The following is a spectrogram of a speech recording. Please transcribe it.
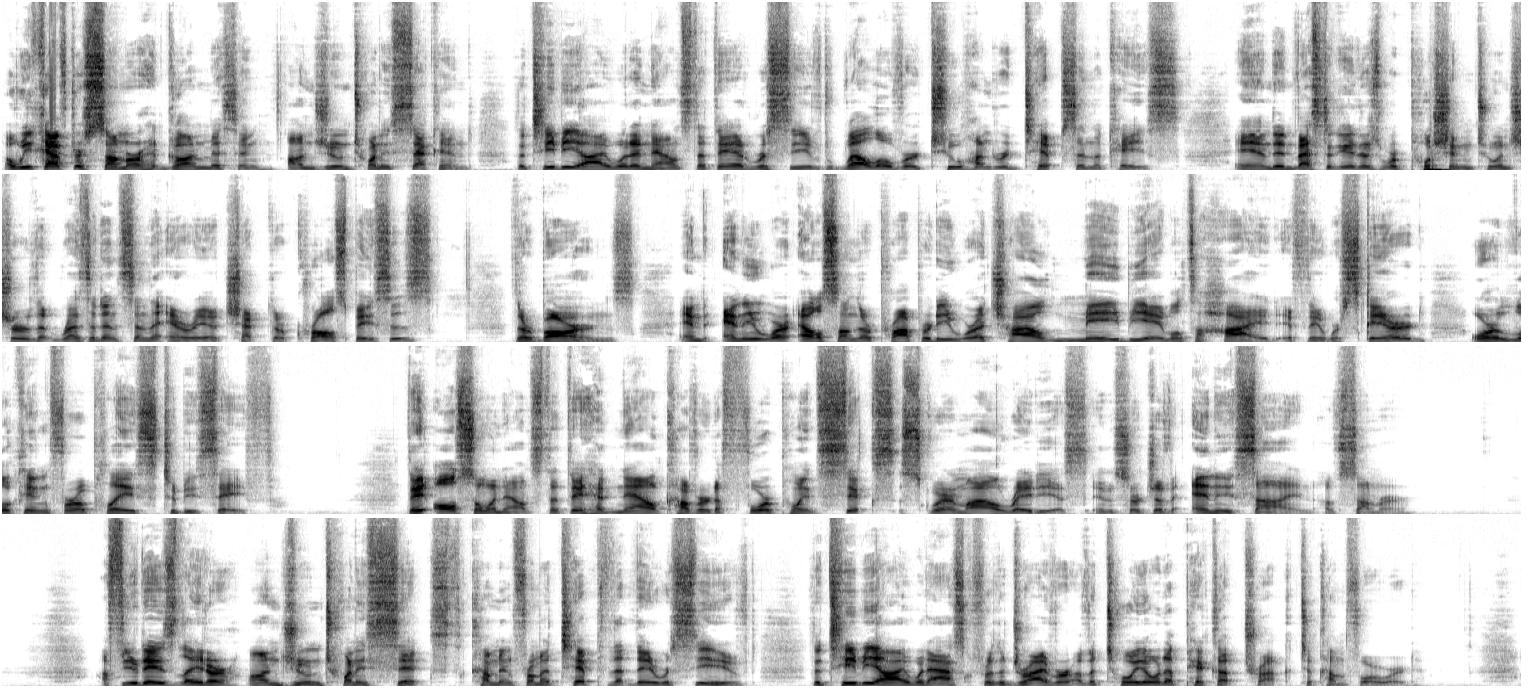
A week after Summer had gone missing, on June 22nd, the TBI would announce that they had received well over 200 tips in the case, and investigators were pushing to ensure that residents in the area checked their crawl spaces, their barns, and anywhere else on their property where a child may be able to hide if they were scared or looking for a place to be safe. They also announced that they had now covered a 4.6 square mile radius in search of any sign of summer. A few days later, on June 26th, coming from a tip that they received, the TBI would ask for the driver of a Toyota pickup truck to come forward.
